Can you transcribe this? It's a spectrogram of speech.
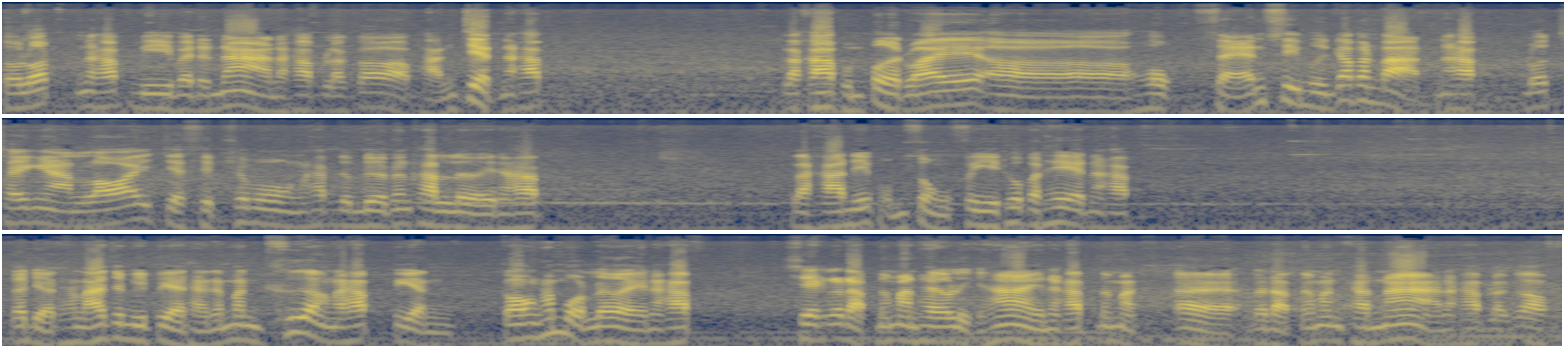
ตัวรถนะครับมีใบด้านหน้านะครับ แล้วก็ผันเจ็ดนะครับ ราคาผมเปิดไว้เอ่อ649,000 บาทนะครับ รถใช้งาน 170 ชั่วโมงนะครับเดิมๆทั้งคันเลยนะครับ ราคานี้ผมส่งฟรีทั่วประเทศนะครับ แล้วเดี๋ยวทางร้านจะมีเปลี่ยนถ่ายน้ำมันเครื่องนะครับ เปลี่ยนกองทั้งหมดเลยนะครับเช็คระดับน้ำมันไฮดรอลิกให้นะครับน้ำมันเอ่อระดับน้ำมันคันหน้านะครับ แล้วก็โค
